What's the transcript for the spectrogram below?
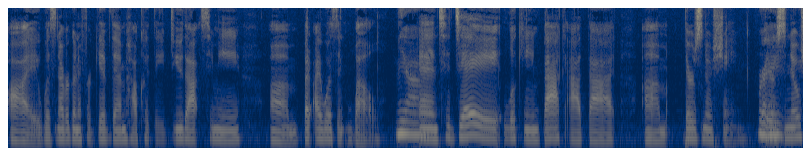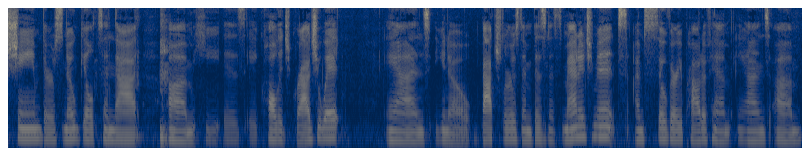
I was never going to forgive them. How could they do that to me? Um, but I wasn't well. Yeah. And today, looking back at that, um, there's no shame. Right. There's no shame. There's no guilt in that. Um, he is a college graduate and, you know, bachelor's in business management. I'm so very proud of him. And, um,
